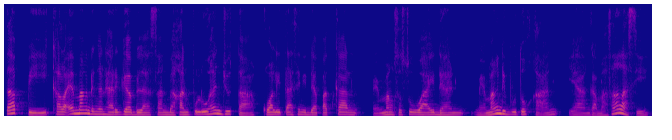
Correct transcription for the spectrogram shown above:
Tapi kalau emang dengan harga belasan bahkan puluhan juta kualitas yang didapatkan memang sesuai dan memang dibutuhkan ya nggak masalah sih.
